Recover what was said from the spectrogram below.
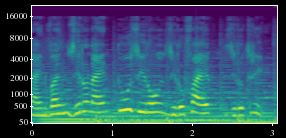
9109200503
